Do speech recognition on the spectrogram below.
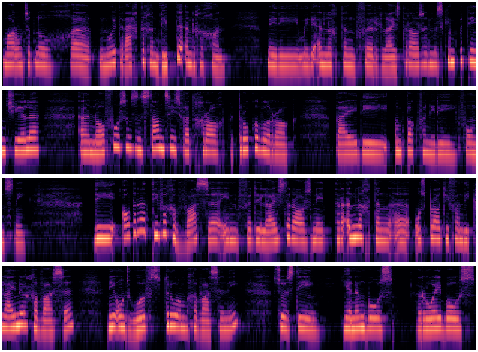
maar ons het nog uh, nooit regtig in diepte ingegaan met die met die inligting vir luisteraars en miskien potensiële uh, navorsingsinstansies wat graag betrokke wil raak by die impak van hierdie fonds nie. Die alternatiewe gewasse en vir die luisteraars net ter inligting, uh, ons praat hier van die kleiner gewasse, nie ons hoofstroom gewasse nie, soos die heuningbos, rooibos,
